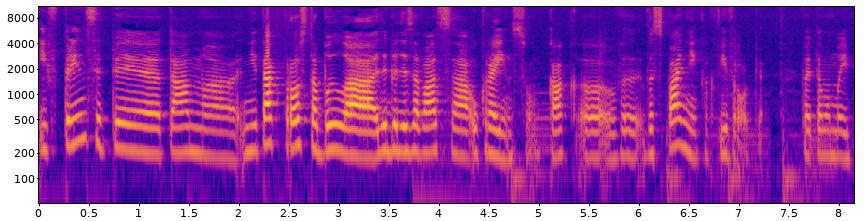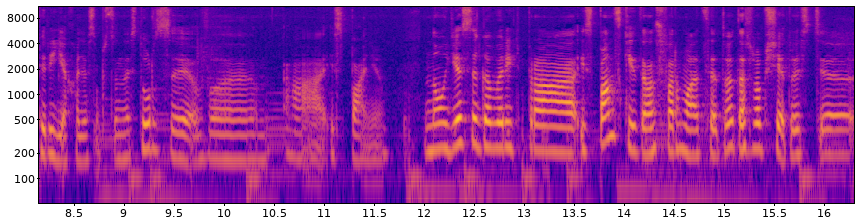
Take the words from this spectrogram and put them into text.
и, в принципе, там э, не так просто было легализоваться украинцу, как э, в, в Испании, как в Европе. Поэтому мы и переехали, собственно, из Турции в а, Испанию. Но если говорить про испанские трансформации, то это же вообще, то есть э,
